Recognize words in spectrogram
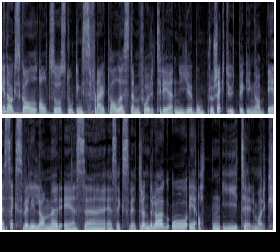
I dag skal altså stortingsflertallet stemme for tre nye bomprosjekt. Utbygging av E6 ved Lillehammer, E6 ved Trøndelag og E18 i Telemark.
